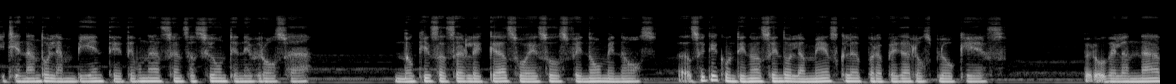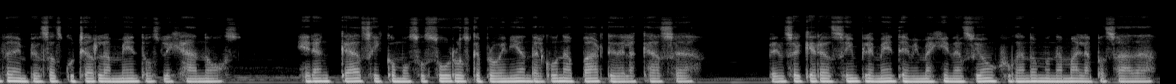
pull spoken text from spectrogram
y llenando el ambiente de una sensación tenebrosa. No quise hacerle caso a esos fenómenos así que continué haciendo la mezcla para pegar los bloques. Pero de la nada empecé a escuchar lamentos lejanos. Eran casi como susurros que provenían de alguna parte de la casa. Pensé que era simplemente mi imaginación jugándome una mala pasada.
